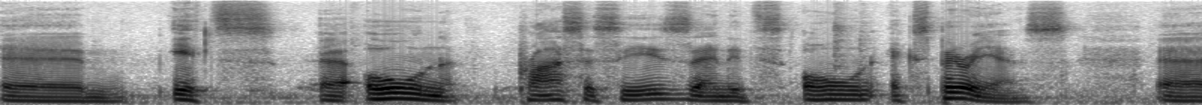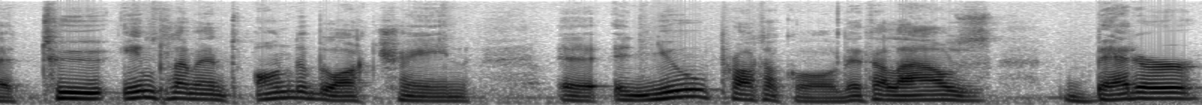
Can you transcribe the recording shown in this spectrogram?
um, its uh, own processes and its own experience uh, to implement on the blockchain uh, a new protocol that allows better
